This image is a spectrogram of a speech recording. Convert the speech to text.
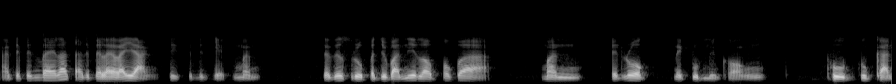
อาจจะเป็นไวรัสอาจจะเป็นหลายๆอย่างที่จะเป็นเหตุของมัน แต่โดยสรุปปัจจุบันนี้เราพบว่ามันเป็นโรคในกลุ่มหนึ่งของภูมิคุ้มกัน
